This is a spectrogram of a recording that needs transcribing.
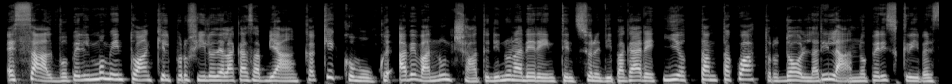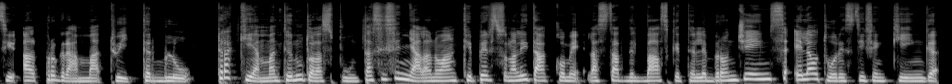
È salvo per il momento anche il profilo della Casa Bianca, che comunque aveva annunciato di non avere intenzione di pagare gli 84 dollari l'anno per iscriversi al programma Twitter Blue. Tra chi ha mantenuto la spunta si segnalano anche personalità come la star del basket LeBron James e l'autore Stephen King.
